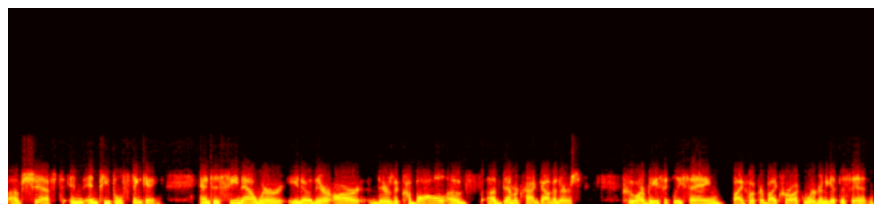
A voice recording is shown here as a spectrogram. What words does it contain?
of shift in, in people's thinking and to see now where you know there are there's a cabal of of Democrat governors who are basically saying by hook or by crook we're going to get this in,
